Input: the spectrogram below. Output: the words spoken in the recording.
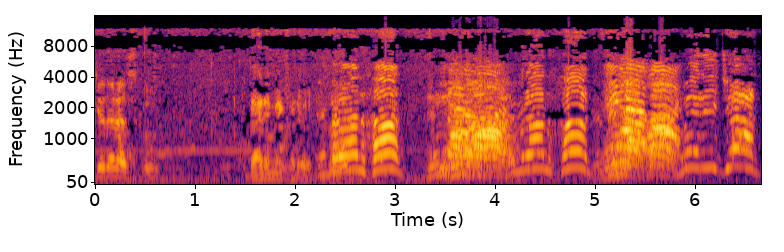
किधर है स्कूल? दायरे में खड़े होते इमरान खान। जिंदाबाद। इमरान खान। जिंदाबाद। मेरी जान।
